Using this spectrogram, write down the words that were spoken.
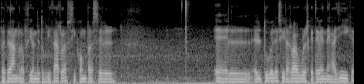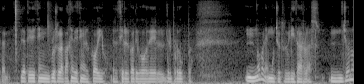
pero te dan la opción de tubulizarlas si compras el, el, y las válvulas que te venden allí, que ya te dicen, incluso la página dicen el código, es decir, el código del, producto. No vale mucho utilizarlas. Yo no,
